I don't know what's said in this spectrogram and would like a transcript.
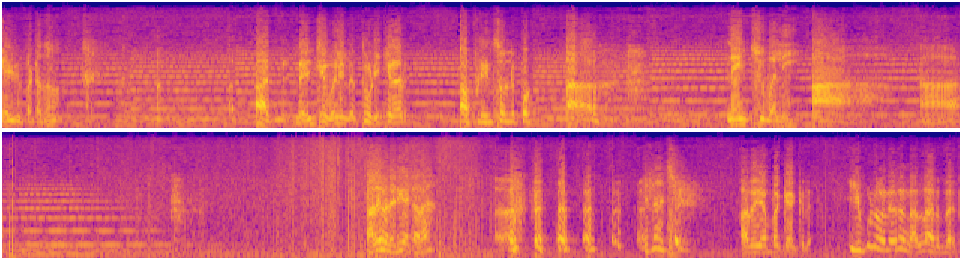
கேள்விப்பட்டதும் நெஞ்சு வழியில துடிக்கிறார். அப்படின்னு சொல்லிப்போ. நெஞ்சு வலி. ஆ. தலைவர் ரெடி ஆயிட்டாரா? என்னாச்சு? அதை எம்ப கேக்குறேன் இவ்வளவு நேரம் நல்லா இருந்தார்.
